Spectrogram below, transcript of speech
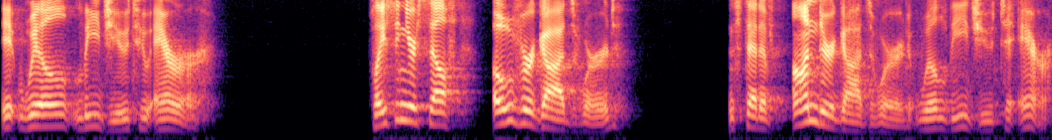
It will lead you to error. Placing yourself over God's Word instead of under God's Word will lead you to error.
